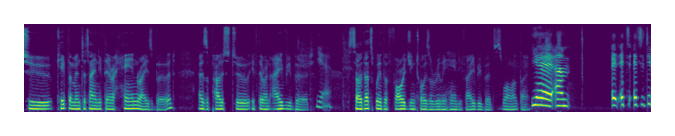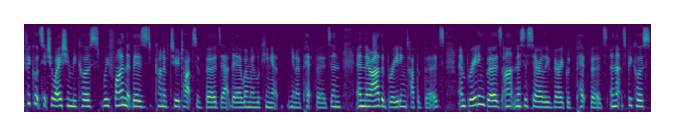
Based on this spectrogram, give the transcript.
to keep them entertained if they're a hand raised bird as opposed to if they're an aviary bird. Yeah. So that's where the foraging toys are really handy for aviary birds as well, aren't they? Yeah, um, it, it's it's a difficult situation because we find that there's kind of two types of birds out there when we're looking at you know pet birds, and and there are the breeding type of birds, and breeding birds aren't necessarily very good pet birds, and that's because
